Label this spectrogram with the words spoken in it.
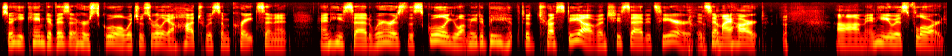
So he came to visit her school, which was really a hut with some crates in it. And he said, Where is the school you want me to be the trustee of? And she said, It's here, it's in my heart. Um, and he was floored.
